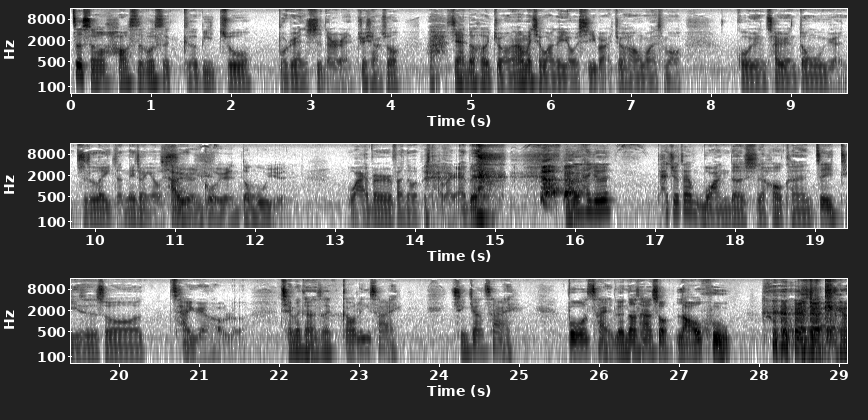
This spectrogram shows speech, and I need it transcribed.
这时候好死不死，隔壁桌不认识的人就想说：啊，既然都喝酒了，那我们一起玩个游戏吧，就好像玩什么果园、菜园、动物园之类的那种游戏。菜园、果园、动物园？whatever，反正我不是台湾人，哎，不是，反正他就是他就在玩的时候，可能这一题是说菜园好了，前面可能是高丽菜、青江菜、菠菜，轮到他说老虎，他就呛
